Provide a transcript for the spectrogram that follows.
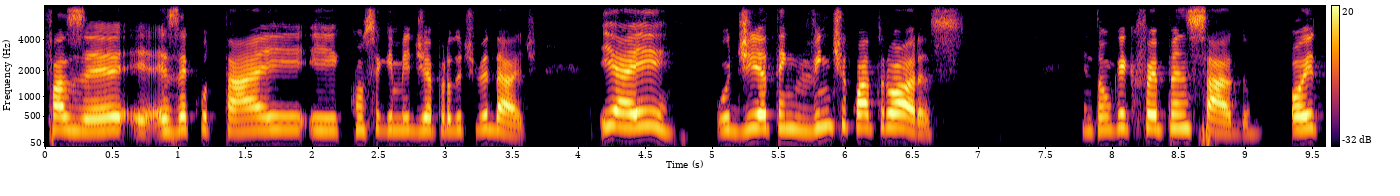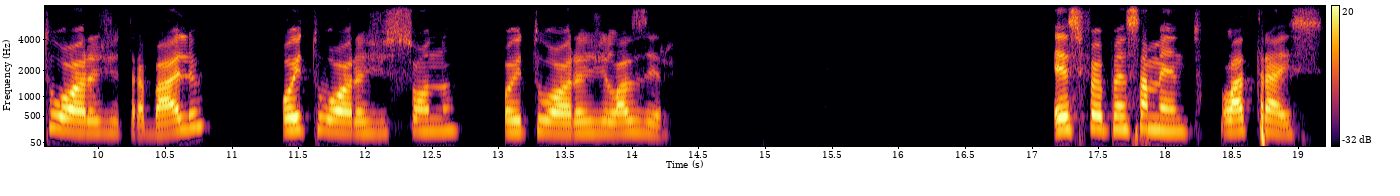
fazer, executar e, e conseguir medir a produtividade. E aí, o dia tem 24 horas. Então, o que, que foi pensado? Oito horas de trabalho, oito horas de sono, oito horas de lazer. Esse foi o pensamento lá atrás.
